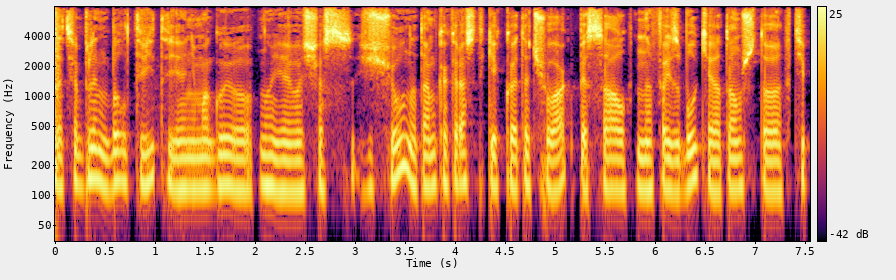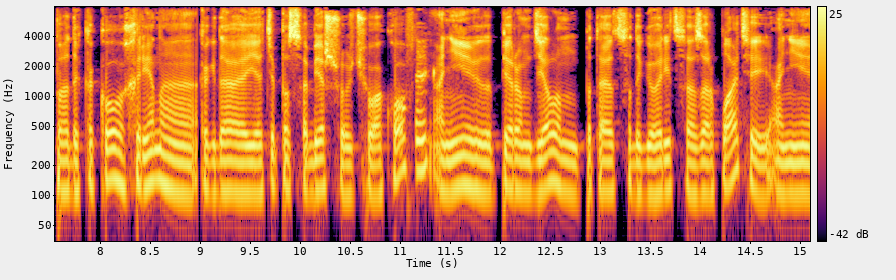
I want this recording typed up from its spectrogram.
Кстати, блин, был твит, я не могу его... Ну, я его сейчас ищу, но там как раз-таки какой-то чувак писал на Фейсбуке о том, что, типа, до какого хрена, когда я, типа, собешу чуваков, Так. они первым делом пытаются договориться о зарплате, они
